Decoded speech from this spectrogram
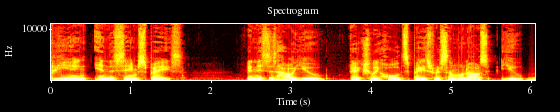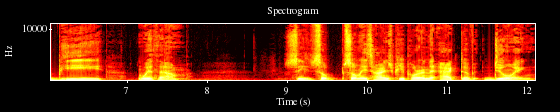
being in the same space. And this is how you actually hold space for someone else. You be with them. See, so so many times people are in the act of doing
